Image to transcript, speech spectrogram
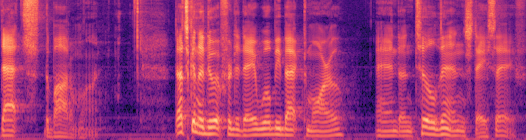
That's the bottom line. That's going to do it for today. We'll be back tomorrow. And until then, stay safe.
